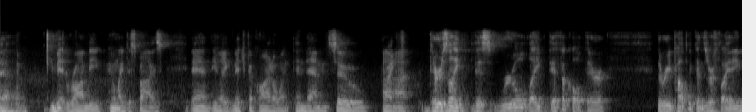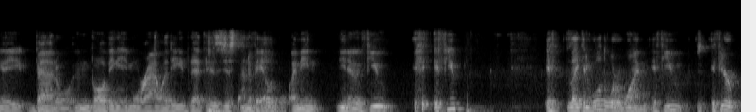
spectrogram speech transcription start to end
uh, uh Mitt Romney, whom I despise, and you know, like Mitch McConnell and, and them. So uh, right. there's like this real like difficult there. The Republicans are fighting a battle involving a morality that is just unavailable. I mean, you know, if you if you if like in World War One, if you if your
